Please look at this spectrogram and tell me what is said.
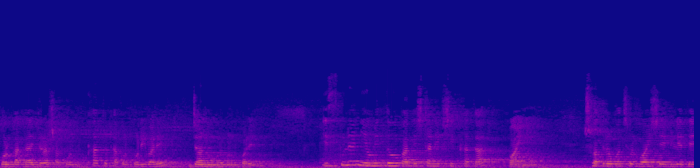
কলকাতায় জোড়াসাঁকোর বিখ্যাত ঠাকুর পরিবারে জন্মগ্রহণ করেন। স্কুলে নিয়মিত প্রাতিষ্ঠানিক শিক্ষা তার হয়নি। সতেরো বছর বয়সে বিলেতে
